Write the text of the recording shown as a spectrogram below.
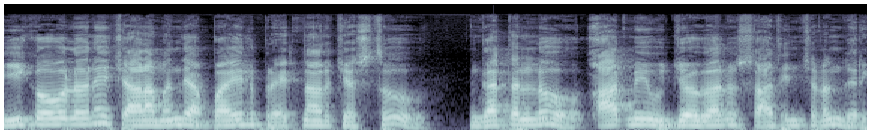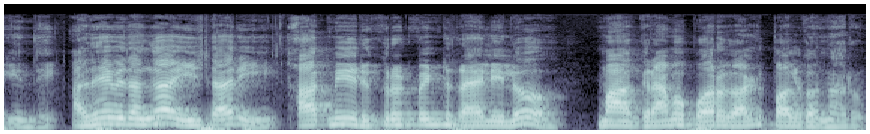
ఈ కోవలోనే చాలామంది అబ్బాయిలు ప్రయత్నాలు చేస్తూ గతంలో ఆర్మీ ఉద్యోగాలు సాధించడం జరిగింది. అదేవిధంగా ఈసారి ఆర్మీ రిక్రూట్మెంట్ ర్యాలీలో మా గ్రామ పోరగాళ్ళు పాల్గొన్నారు.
